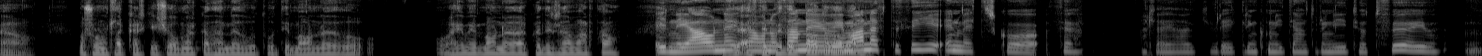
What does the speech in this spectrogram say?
Já, og svo náttúrulega kannski sjómerka þannig út, út í mánuð og, og heim í mánuð eða hvernig það var þá. Já, nei, var nú þannig bátar að ég það var? man eftir því einmitt sko, þegar, ætla ég hafi ekki verið í kringum 1992, ég, en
